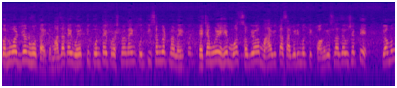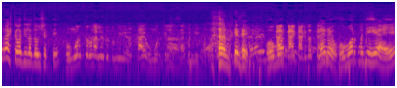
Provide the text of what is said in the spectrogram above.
कन्वर्जन होत आहे तर माझा काही वैयक्तिक कोणताही प्रश्न नाही कोणती संघटना नाही. त्याच्यामुळे हे मत सगळं महाविकास आघाडी मग ती काँग्रेसला जाऊ शकते किंवा मग राष्ट्रवादीला जाऊ शकते. होमवर्क करून आले होते तुम्ही. काय होमवर्क केला साहेबांनी? नाही नाही. होमवर्क काय कागदात नाही नाही. होमवर्क म्हणजे हे आहे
